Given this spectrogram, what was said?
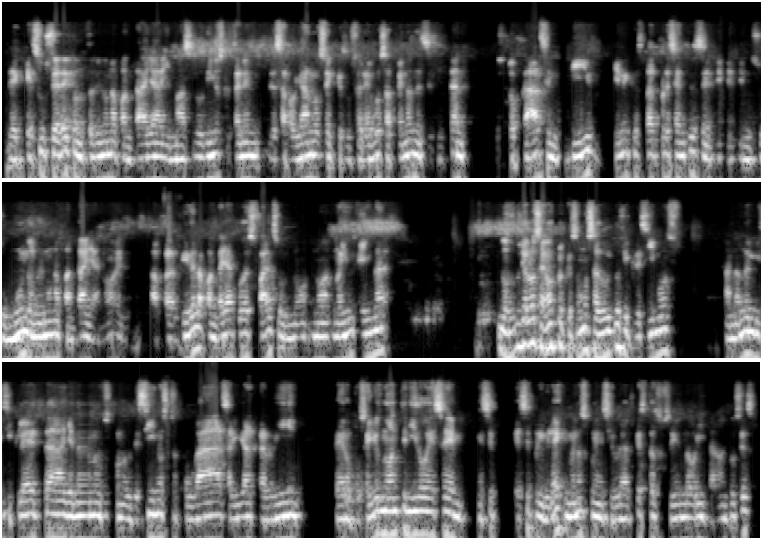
de qué sucede cuando estás viendo una pantalla y más los niños que están en- desarrollándose, que sus cerebros apenas necesitan pues, tocar, sentir, tienen que estar presentes en, su mundo, no en una pantalla, ¿no? A partir de la pantalla todo es falso, no, no, no hay, hay una... Nosotros ya lo sabemos porque somos adultos y crecimos andando en bicicleta, yéndonos con los vecinos a jugar, salir al jardín, pero pues ellos no han tenido ese, ese, ese privilegio, menos con la inseguridad que está sucediendo ahorita. Entonces,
